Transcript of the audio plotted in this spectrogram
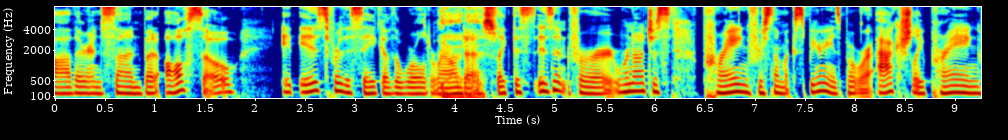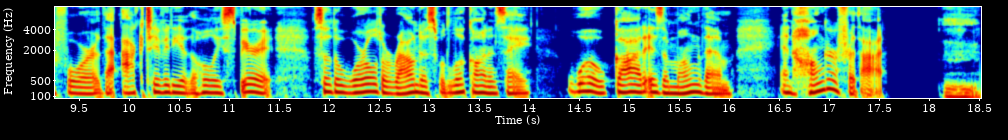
Father and Son, but also it is for the sake of the world around yeah, us. Is. Like this isn't for we're not just praying for some experience, but we're actually praying for the activity of the Holy Spirit so the world around us would look on and say, "Whoa, God is among them." And hunger for that. Mm-hmm.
